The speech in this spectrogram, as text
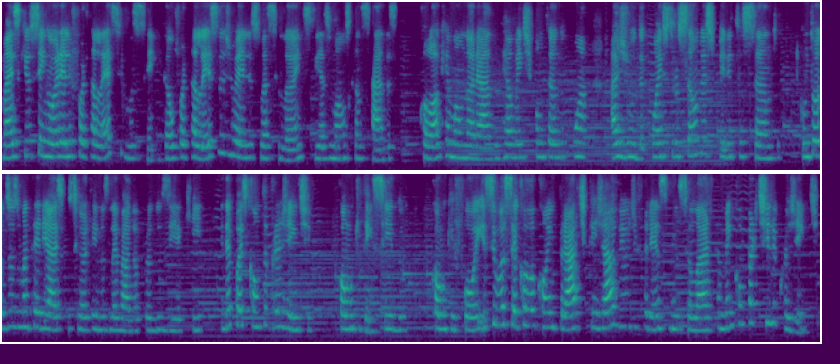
mas que o Senhor ele fortalece você. Então fortaleça os joelhos vacilantes e as mãos cansadas, coloque a mão no arado, realmente contando com a ajuda, com a instrução do Espírito Santo, com todos os materiais que o Senhor tem nos levado a produzir aqui e depois conta para gente como que tem sido, como que foi. E se você colocou em prática e já viu diferença no celular, também compartilhe com a gente.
